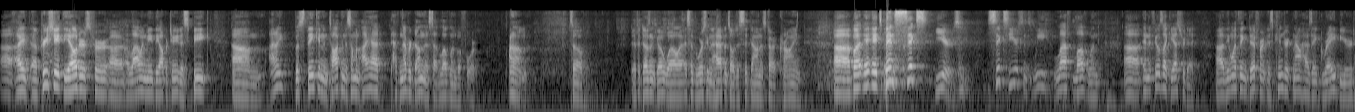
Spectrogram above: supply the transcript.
Uh, I appreciate the elders for uh, allowing me the opportunity to speak. Um, I was thinking and talking to someone. I had have never done this at Loveland before. Um, so, if it doesn't go well, I said the worst thing that happens, I'll just sit down and start crying. Uh, but it, has been six years, six years since we left Loveland, uh, and it feels like yesterday. Uh, the only thing different is Kendrick now has a gray beard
